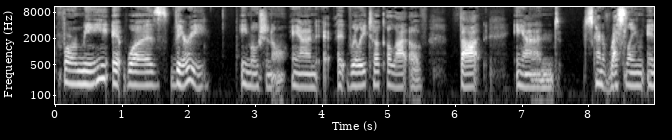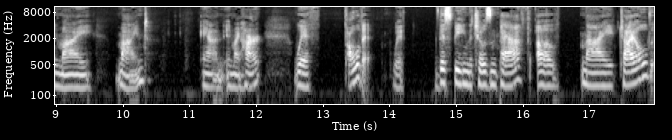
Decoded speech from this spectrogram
For me, it was very emotional and it really took a lot of thought and just kind of wrestling in my mind and in my heart with all of it, with this being the chosen path of my child.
